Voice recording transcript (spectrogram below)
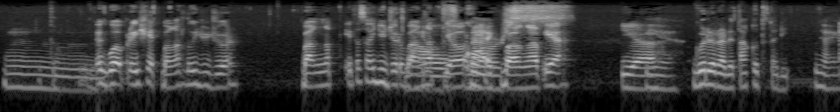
Hmm. Eh, gue appreciate banget lu jujur. Banget, itu saya jujur Wow, banget, Jo. menarik banget. Iya. Iya. Iya, gue udah rada takut tadi. Enggak ya?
